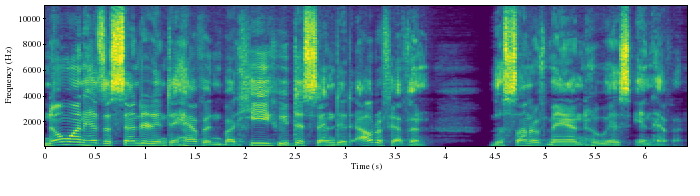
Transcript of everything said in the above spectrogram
No one has ascended into heaven but he who descended out of heaven, the Son of Man who is in heaven.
